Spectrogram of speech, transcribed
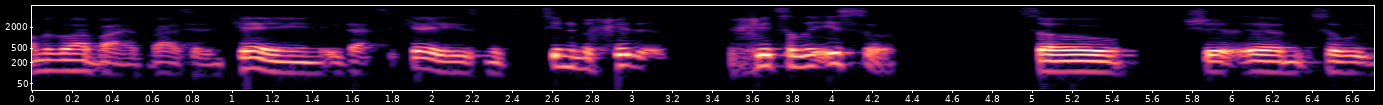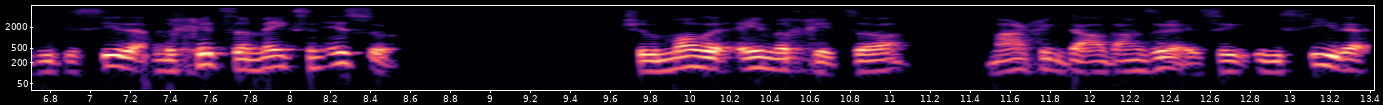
If that's the case, so um, so we can see that mechitza makes an isur. So we see that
